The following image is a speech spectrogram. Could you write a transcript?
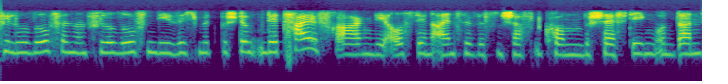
Philosophinnen und Philosophen, die sich mit bestimmten Detailfragen, die aus den Einzelwissenschaften kommen, beschäftigen und dann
